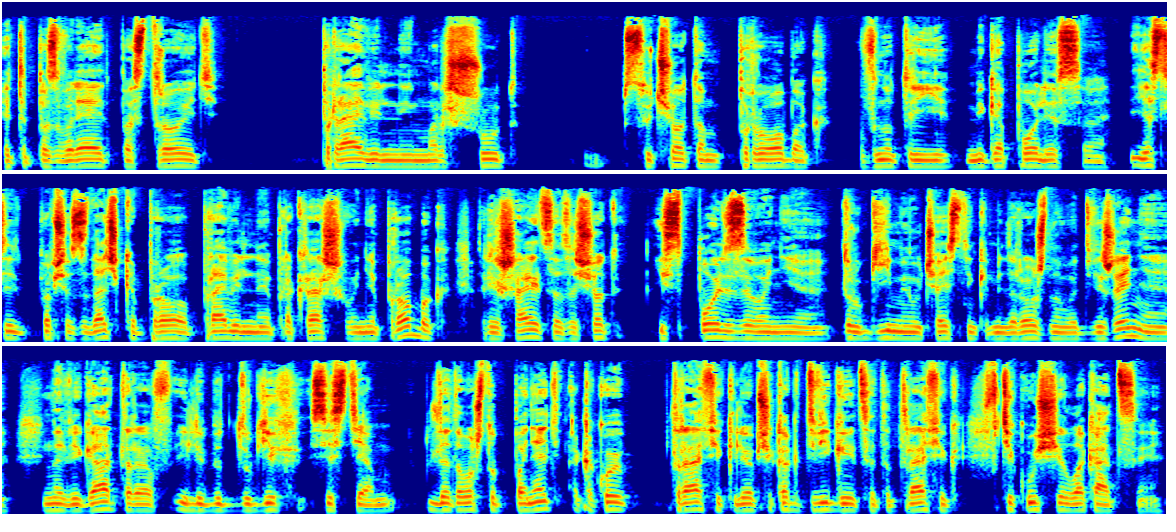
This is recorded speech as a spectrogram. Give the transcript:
Это позволяет построить правильный маршрут с учетом пробок, внутри мегаполиса. Если вообще задачка про правильное прокрашивание пробок решается за счет использования другими участниками дорожного движения, навигаторов или других систем, для того, чтобы понять, а какой трафик или вообще как двигается этот трафик в текущей локации.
